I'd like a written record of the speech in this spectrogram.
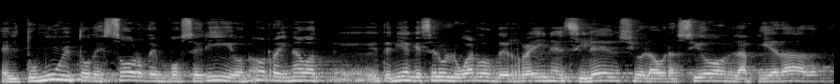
El tumulto, desorden, vocerío, ¿no? Reinaba, eh, tenía que ser un lugar donde reina el silencio, la oración, la piedad,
